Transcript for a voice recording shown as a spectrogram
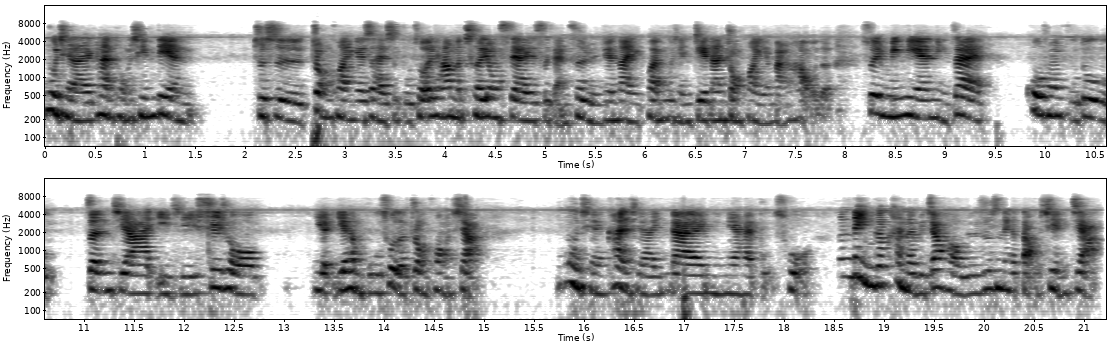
目前来看同性恋。就是状况应该是还是不错，而且他们车用 CIS 感测元件那一块，目前接单状况也蛮好的，所以明年你在扩充幅度增加以及需求也也很不错的状况下，目前看起来应该明年还不错。那另一个看的比较好的就是那个导线架，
